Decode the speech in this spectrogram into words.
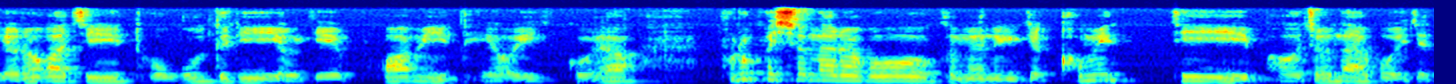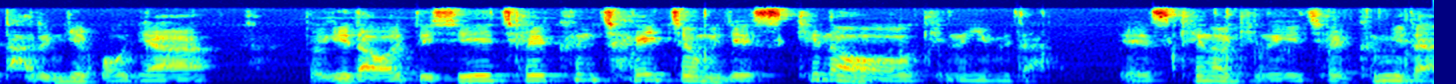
여러 가지 도구들이 여기에 포함이 되어 있고요. professional하고 그러면 이게 커뮤니티 버전하고 이제 다른 게 뭐냐 여기 나왔듯이 제일 큰 차이점은 이제 스캐너 기능입니다 예, 스캐너 기능이 제일 큽니다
